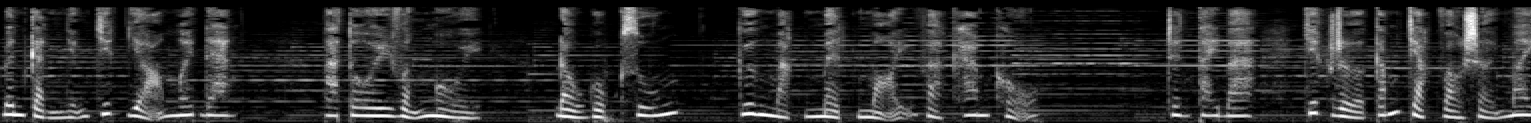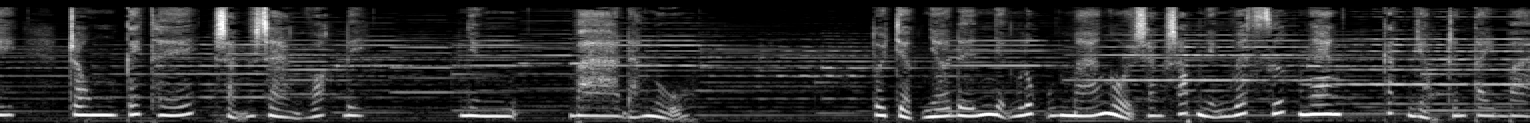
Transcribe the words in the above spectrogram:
Bên cạnh những chiếc giỏ mới đang, ba tôi vẫn ngồi, đầu gục xuống, gương mặt mệt mỏi và kham khổ. Trên tay ba, chiếc rựa cắm chặt vào sợi mây trong cái thế sẵn sàng vót đi. Nhưng ba đã ngủ. Tôi chợt nhớ đến những lúc má ngồi săn sóc những vết xước ngang cắt dọc trên tay ba.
